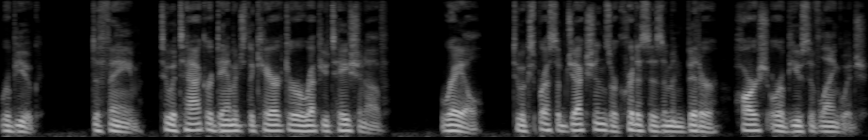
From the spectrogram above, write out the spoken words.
rebuke, defame, to attack or damage the character or reputation of, rail, to express objections or criticism in bitter, harsh, or abusive language,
